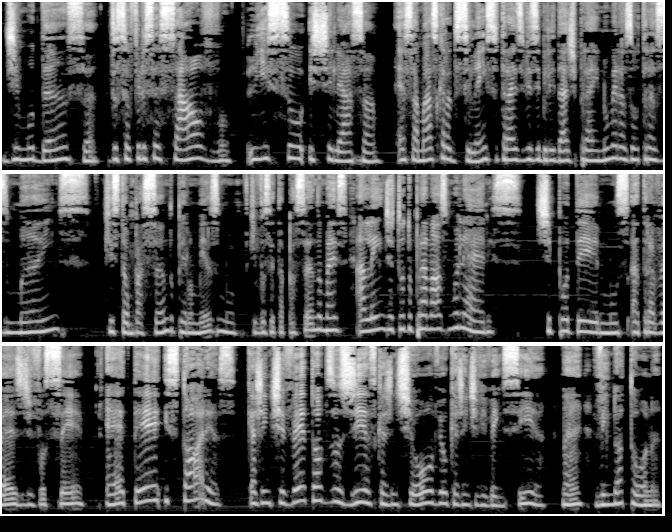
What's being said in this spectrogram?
de mudança, do seu filho ser salvo, isso estilhaça. Essa máscara do silêncio traz visibilidade para inúmeras outras mães que estão passando pelo mesmo que você está passando, mas além de tudo para nós mulheres de podermos, através de você, é ter histórias que a gente vê todos os dias, que a gente ouve ou que a gente vivencia, né, vindo à tona,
